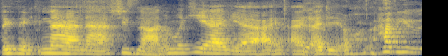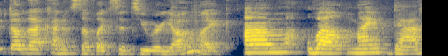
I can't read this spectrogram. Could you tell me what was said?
they think, nah, nah, she's not. I'm like, yeah, yeah, I, I, I do. Have you done that kind of stuff like since you were young? Like, Um, well, my dad,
